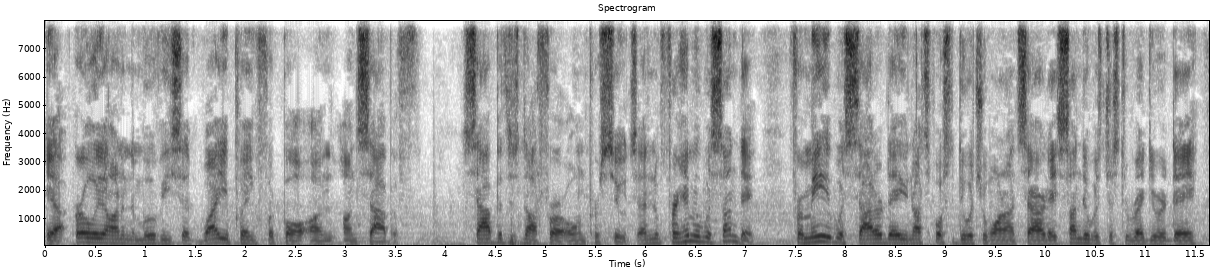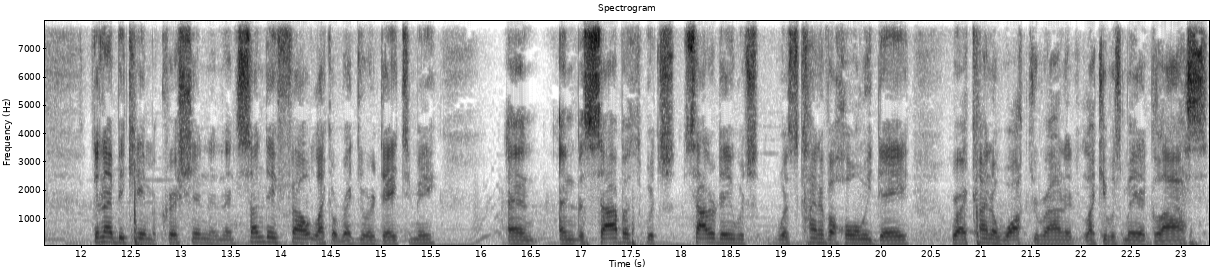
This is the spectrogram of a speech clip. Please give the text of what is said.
yeah early on in the movie. He said, "Why are you playing football on on Sabbath? Sabbath is not for our own pursuits." And for him, it was Sunday. For me, it was Saturday. You're not supposed to do what you want on Saturday. Sunday was just a regular day. Then I became a Christian, and then Sunday felt like a regular day to me. And and the Sabbath, which Saturday, which was kind of a holy day, where I kind of walked around it like it was made of glass.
